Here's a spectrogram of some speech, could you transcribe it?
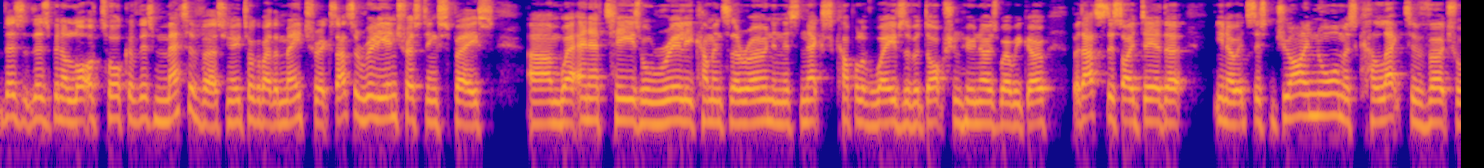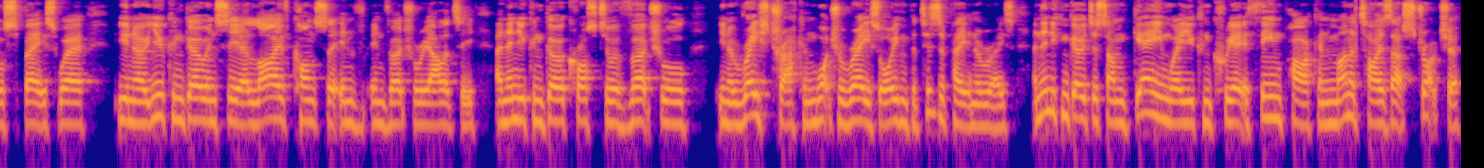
there's there's been a lot of talk of this metaverse. You know, you talk about the Matrix. That's a really interesting space um, where NFTs will really come into their own in this next couple of waves of adoption. Who knows where we go? But that's this idea that you know it's this ginormous collective virtual space where you know you can go and see a live concert in in virtual reality, and then you can go across to a virtual you know, racetrack and watch a race or even participate in a race. And then you can go to some game where you can create a theme park and monetize that structure.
